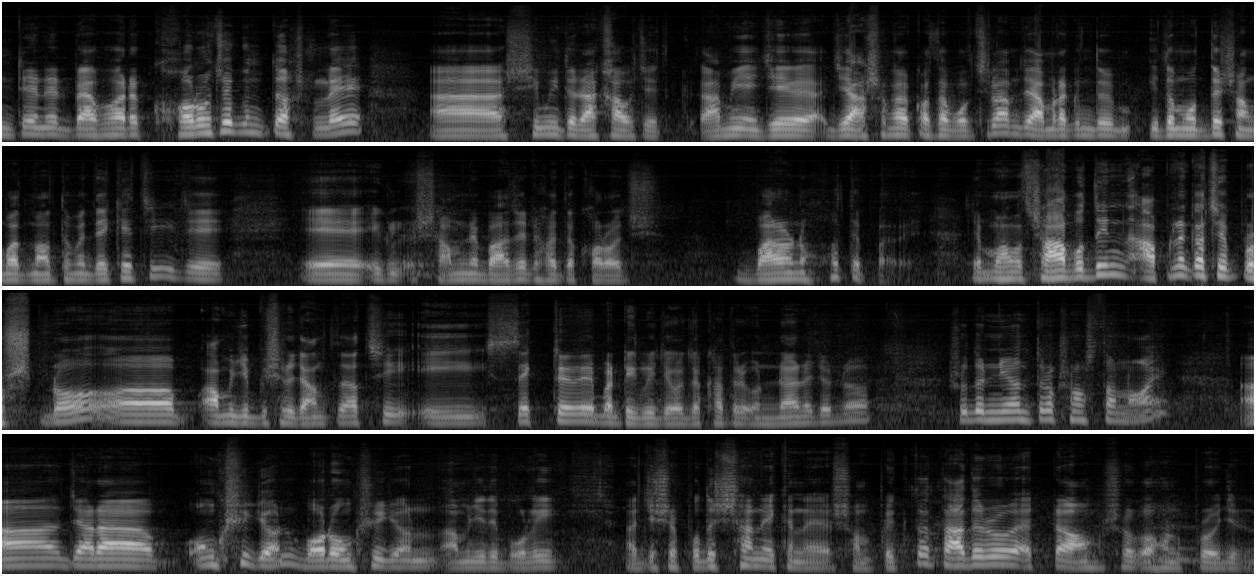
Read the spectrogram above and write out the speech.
ইন্টারনেট ব্যবহারের খরচও কিন্তু আসলে সীমিত রাখা উচিত। আমি যে যে আশঙ্কার কথা বলছিলাম যে আমরা কিন্তু ইতিমধ্যে সংবাদ মাধ্যমে দেখেছি যে এগুলো সামনে বাজেট হয়তো খরচ বাড়ানো হতে পারে। মোহাম্মদ শাহাবুদ্দিন আপনার কাছে প্রশ্ন আমি যে বিষয়ে জানতে চাচ্ছি এই সেক্টরে বা টেলিযোগাযোগ খাতের উন্নয়নের জন্য শুধু নিয়ন্ত্রক সংস্থা নয় যারা অংশীজন, বড় অংশীজন, আমি যদি বলি যেসব প্রতিষ্ঠান এখানে সম্পৃক্ত, তাদেরও একটা অংশগ্রহণ প্রয়োজন।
